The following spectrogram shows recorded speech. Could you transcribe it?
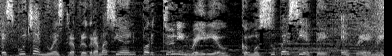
Escucha nuestra programación por Tuning Radio como Super 7 FM.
